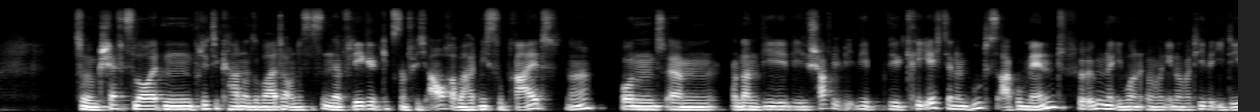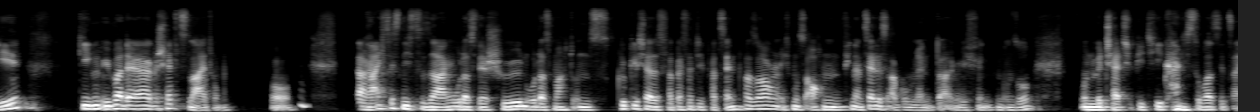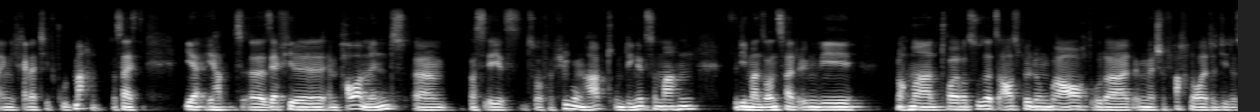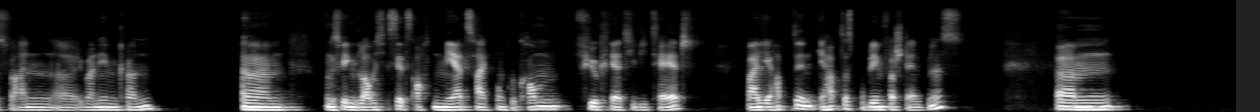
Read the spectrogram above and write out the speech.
so Geschäftsleuten, Politikern und so weiter. Und das ist in der Pflege, gibt es natürlich auch, aber halt nicht so breit. Ne? Und, ähm, und dann, wie, wie schaffe ich, wie, wie kreiere ich denn ein gutes Argument für irgendeine innovative Idee gegenüber der Geschäftsleitung? So. Da reicht es nicht zu sagen, oh, das wäre schön, oh, das macht uns glücklicher, das verbessert die Patientenversorgung. Ich muss auch ein finanzielles Argument da irgendwie finden und so. Und mit ChatGPT kann ich sowas jetzt eigentlich relativ gut machen. Das heißt, ihr, ihr habt äh, sehr viel Empowerment, äh, was ihr jetzt zur Verfügung habt, um Dinge zu machen, für die man sonst halt irgendwie nochmal teure Zusatzausbildung braucht oder halt irgendwelche Fachleute, die das für einen äh, übernehmen können. Ähm, und deswegen glaube ich, ist jetzt auch mehr Zeitpunkt gekommen für Kreativität, weil ihr habt, den, ihr habt das Problemverständnis ähm,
